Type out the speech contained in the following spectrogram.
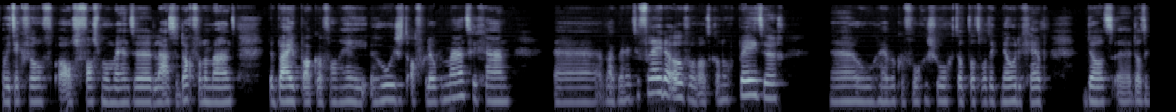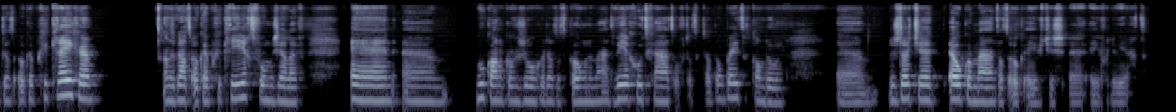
weet ik veel, als vast momenten, de laatste dag van de maand, erbij pakken van hey, hoe is het afgelopen maand gegaan? Waar ben ik tevreden over? Wat kan nog beter? Hoe heb ik ervoor gezorgd dat dat wat ik nodig heb, dat, dat ik dat ook heb gekregen? Dat ik dat ook heb gecreëerd voor mezelf. En um, hoe kan ik ervoor zorgen dat het komende maand weer goed gaat of dat ik dat nog beter kan doen? Um, dus dat je elke maand dat ook eventjes evalueert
